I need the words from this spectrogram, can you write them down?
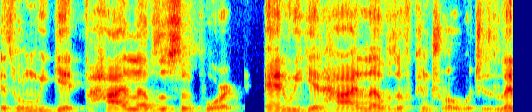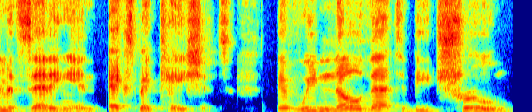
is when we get high levels of support and we get high levels of control, which is limit setting and expectations. If we know that to be true,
